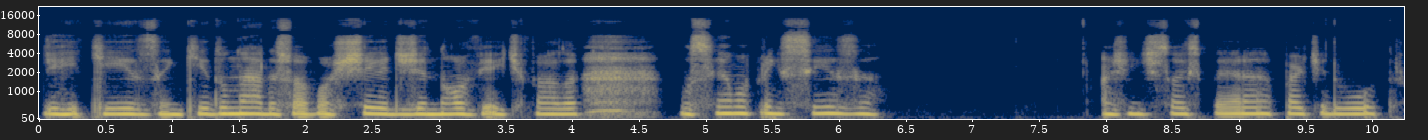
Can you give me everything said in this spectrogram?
de riqueza em que do nada sua avó chega de Genóvia e te fala: Você é uma princesa, a gente só espera a partir do outro.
